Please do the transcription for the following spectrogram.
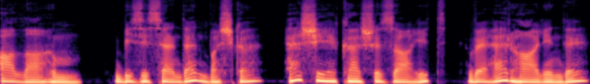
Allah'ım bizi senden başka her şeye karşı zahit ve her halinde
